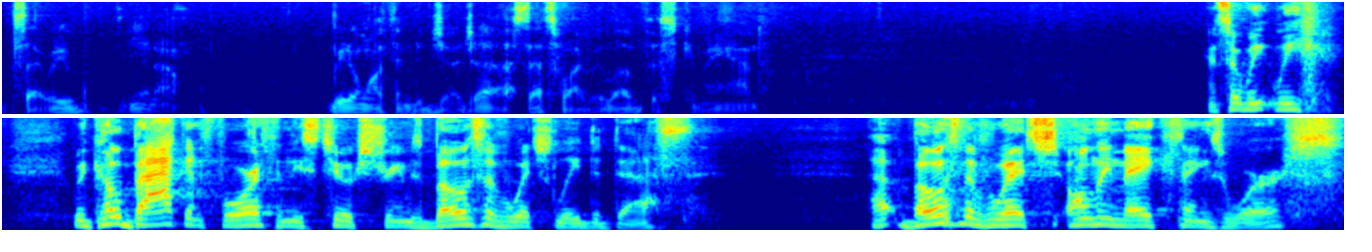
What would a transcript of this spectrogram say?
It's that we, you know, we don't want them to judge us. That's why we love this command. And so we, we, we go back and forth in these two extremes, both of which lead to death, uh, both of which only make things worse,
